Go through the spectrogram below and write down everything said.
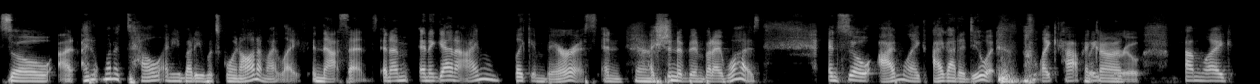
So I, I don't want to tell anybody what's going on in my life in that sense. And I'm, and again, I'm like embarrassed and Yeah. I shouldn't have been, but I was. And so I'm like, I got to do it. like halfway through, I'm like,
